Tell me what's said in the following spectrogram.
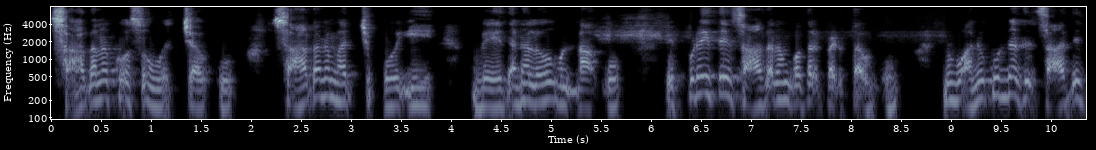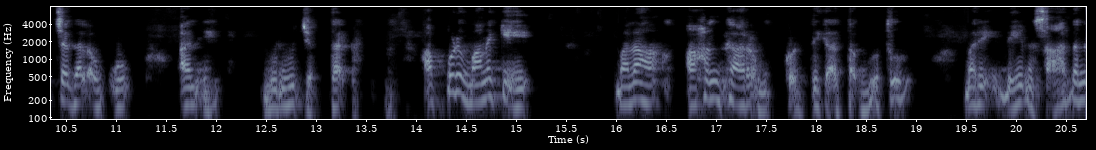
సాధన కోసం వచ్చావు సాధన మర్చిపోయి వేదనలో ఉన్నావు. ఎప్పుడైతే సాధన మొదలు పెడతావు నువ్వు అనుకున్నది సాధించగలవు అని గురువు చెప్తాడు. అప్పుడు మనకి మన అహంకారం కొద్దిగా తగ్గుతూ మరి నేను సాధన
